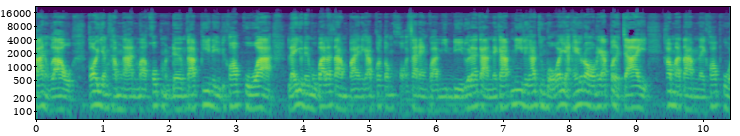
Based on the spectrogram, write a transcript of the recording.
บ้านของเรา ก็ยังทำงานมาครบเหมือนเดิมครับพี่ในอยู่ที่ครอบครัว และอยู่ในหมู่บ้านและตามไปนะครับก็ต้องขอแสดงความยินดีด้วยละกันนะครับนี่เลยครับถึงบอกว่าอยากให้รองนะครับเปิดใจเข้ามาตามในครอบครัว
